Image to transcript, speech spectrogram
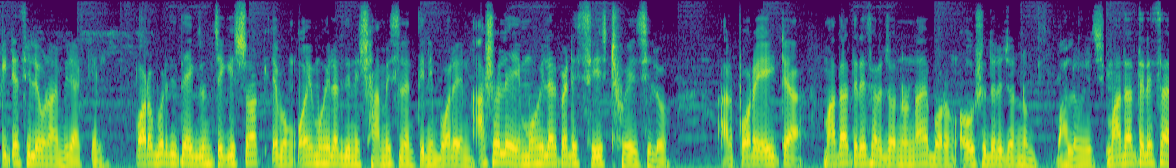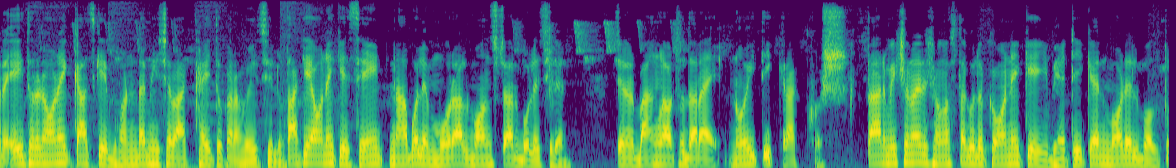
এটা ছিল ওনার মিরাক্কেল পরবর্তীতে একজন চিকিৎসক এবং ওই মহিলার যিনি স্বামী ছিলেন, তিনি বলেন, আসলে এই মহিলার পেটে সিস্ট হয়েছিল। আর পরে এইটা মাদার তেরেসার জন্য নয়, বরং ঔষধের জন্য ভালো হয়েছে। মাদার তেরেসার এই ধরনের অনেক কাজকে ভণ্ডামি হিসেবে আখ্যায়িত করা হয়েছিল। তাকে অনেকে সেন্ট না বলে মোরাল মনস্টার বলেছিলেন। যেটার বাংলা অর্থ দাঁড়ায় নৈতিক রাক্ষস। তার মিশনারি সংস্থাগুলোকে অনেকেই ভ্যাটিক্যান মডেল বলতো,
